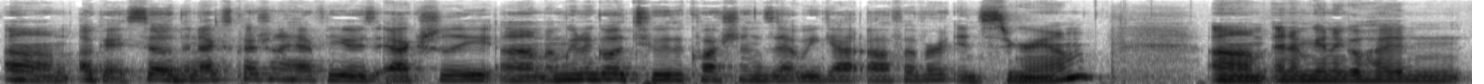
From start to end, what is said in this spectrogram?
Um, okay, so the next question I have for you is actually um, I'm going to go with two of the questions that we got off of our Instagram, um, and I'm going to go ahead and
